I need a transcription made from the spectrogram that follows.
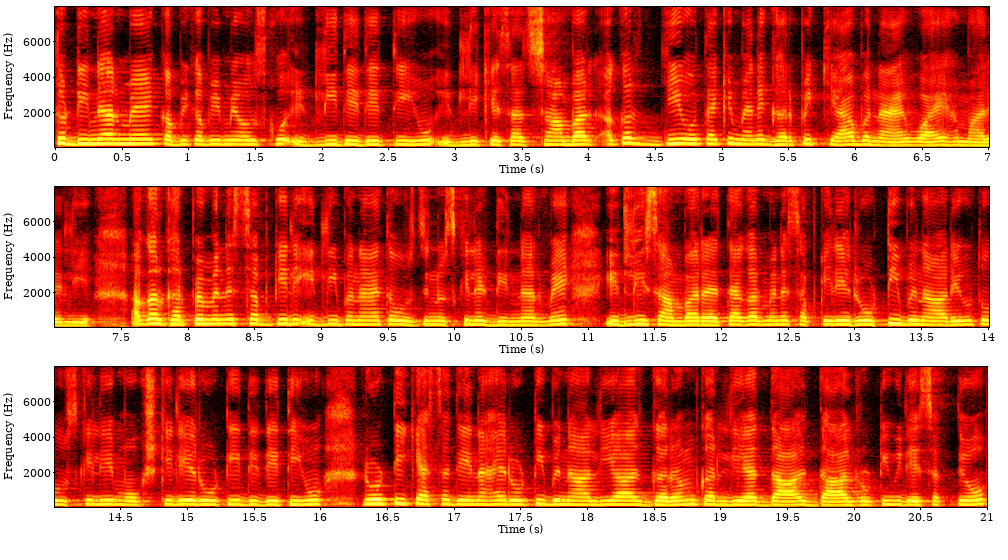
तो डिनर में कभी कभी मैं उसको इडली दे देती हूँ, इडली के साथ सांभर। अगर ये होता है कि मैंने घर पर क्या बनाया हुआ है हमारे लिए। अगर घर पे मैंने सबके लिए इडली बनाया तो उस दिन उसके लिए डिनर में इडली, सांभर रहता है। अगर मैंने सबके लिए रोटी बना रही हूँ तो उसके लिए, मोक्ष के लिए रोटी दे देती हूँ। रोटी कैसा देना है? रोटी बना लिया, गर्म कर लिया, दाल दाल रोटी भी दे सकते हो।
